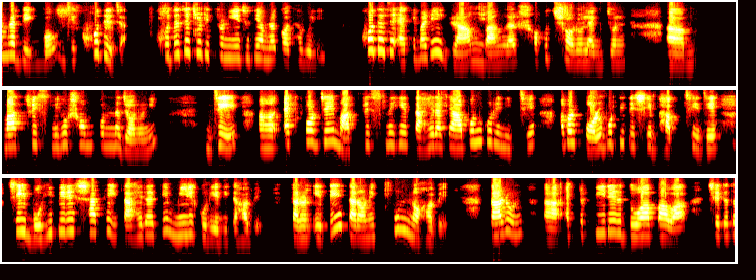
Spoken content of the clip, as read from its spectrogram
আমরা দেখব যে খোদেজা খোদেজা চরিত্র নিয়ে যদি আমরা কথা বলি, খোদেজা একেবারেই গ্রাম বাংলার সহজ সরল একজন মাতৃস্নেহ সম্পন্ন জননী, যে এক পর্যায়ে মাতৃস্নেহে তাহেরাকে আপন করে নিচ্ছে, আবার পরবর্তীতে সে ভাবছে যে সেই বহিপীরের সাথেই তাহেরাকে মিল করিয়ে দিতে হবে, কারণ এতে তার অনেক পুণ্য হবে। কারণ একটা পীরের দোয়া পাওয়া সেটা তো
